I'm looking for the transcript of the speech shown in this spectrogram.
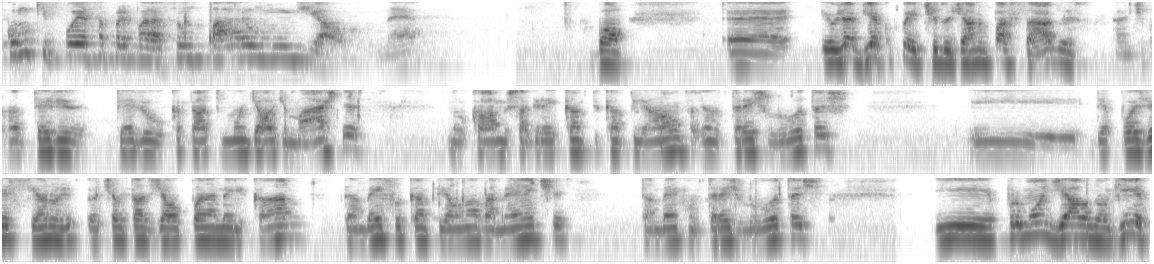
como que foi essa preparação para o Mundial, né? Bom, é, eu já havia competido já no passado, a gente teve, teve o Campeonato Mundial de Master, no qual eu me sagrei campeão, fazendo três lutas. E depois, esse ano, eu tinha lutado já o Pan-Americano, também fui campeão novamente, também com três lutas. E para o Mundial no Gui,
